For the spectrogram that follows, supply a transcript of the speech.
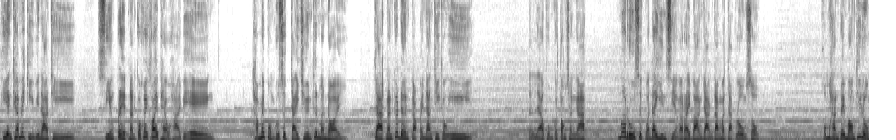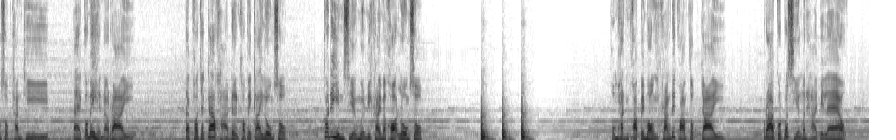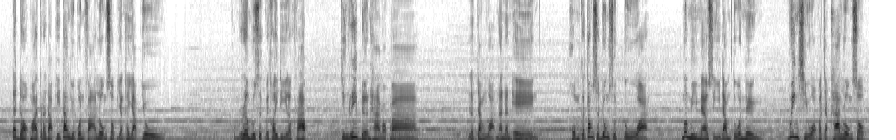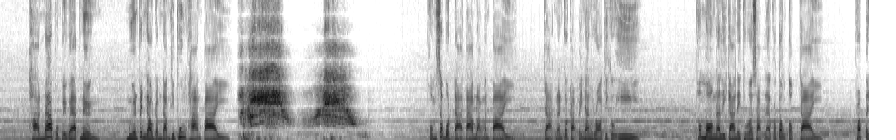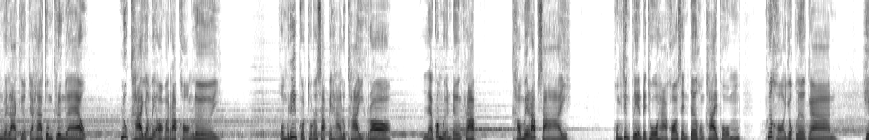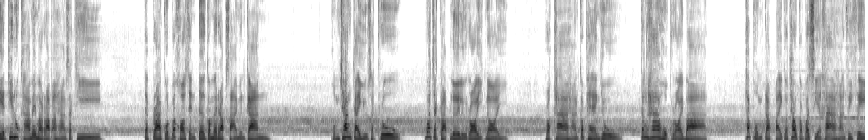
เพียงแค่ไม่กี่วินาที เสียงเปรตนั้นก็ค่อย ๆ แผ่วหายไปเองทำให้ผมรู้สึกใจชื้นขึ้นมาหน่อย จากนั้นก็เดินกลับไปนั่งที่เก้าอี้ แต่แล้วผมก็ต้องชะงักเเมื่อรู้สึกว่าได้ยินเสียงอะไรบางอย่างดังมาจากโลงศพ ผมหันไปมองที่โลงศพทันที แต่ก็ไม่เห็นอะไร แต่พอจะก้าวขาเดินเข้าไปใกล้โลงศพ ก็ได้ยินเสียงเหมือนมีใครมาเคาะโลงศพ ผมหันขวับไปมองอีกครั้งด้วยความตกใจ ปรากฏว่าเสียงมันหายไปแล้ว แต่ดอกไม้ประดับที่ตั้งอยู่บนฝาโลงศพยังขยับอยู่ ผมเริ่มรู้สึกไม่ค่อยดีแล้วครับ จึงรีบเดินห่างออกมา แล้วจังหวะนั้นนั่นเอง ผมก็ต้องสะดุ้งสุดตัว เมื่อมีแมวสีดำตัวหนึ่ง วิ่งฉิวออกมาจากข้างโลงศพ ผ่านหน้าผมไปแวบหนึ่ง เหมือนเป็นเงาดำๆที่พุ่งผ่านไป ผมสะบดด่าตามหลังมันไป จากนั้นก็กลับไปนั่งรอที่เก้าอี้พอมองนาฬิกาในโทรศัพท์แล้วก็ต้องตกใจ เพราะเป็นเวลาเกือบจะห้าทุ่มครึ่งแล้ว ลูกค้ายังไม่ออกมารับของเลย ผมรีบกดโทรศัพท์ไปหาลูกค้าอีกรอบ แล้วก็เหมือนเดิมครับ เขาไม่รับสาย ผมจึงเปลี่ยนไปโทรหา call center ของค่ายผม เพื่อขอยกเลิกงาน เหตุที่ลูกค้าไม่มารับอาหารสักที แต่ปรากฏว่า call center ก็ไม่รับสายเหมือนกัน ผมช่างใจอยู่สักครู่ ว่าจะกลับเลยหรือรออีกหน่อย เพราะค่าอาหารก็แพงอยู่ตั้ง5-600 บาท ถ้าผมกลับไปก็เท่ากับว่าเสียค่าอาหารฟรี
